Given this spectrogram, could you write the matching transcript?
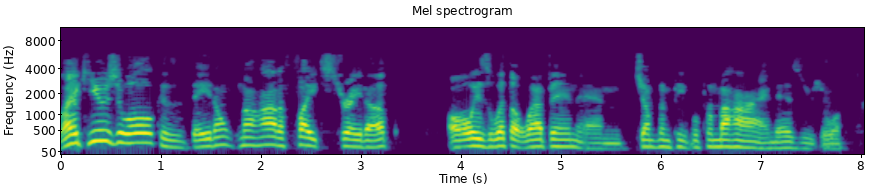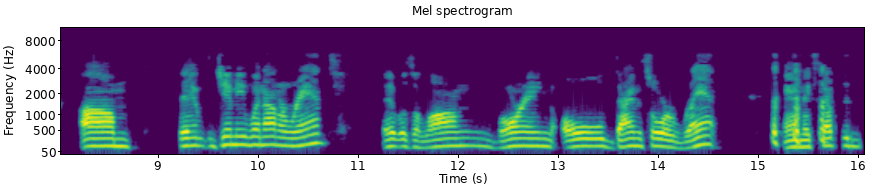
like usual, because they don't know how to fight straight up. Always with a weapon and jumping people from behind, as usual. Um, they, Jimmy went on a rant. It was a long, boring, old dinosaur rant and accepted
